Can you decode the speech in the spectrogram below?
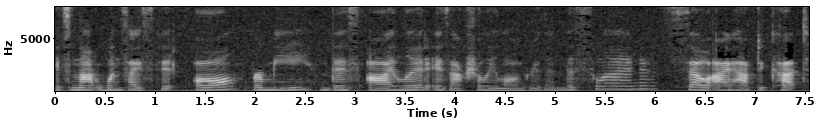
It's not one size fit all. For me, this eyelid is actually longer than this one. So I have to cut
